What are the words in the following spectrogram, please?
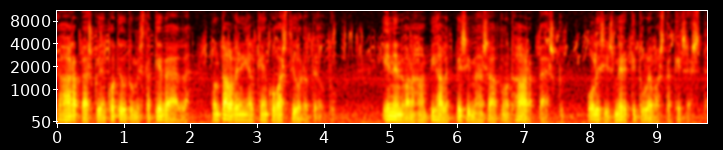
ja haarapääskyjen kotiutumista keväällä on talven jälkeen kovasti odoteltu. Ennen vanhaan pihalle pesimään saapunut haarapääsky oli siis merkki tulevasta kesästä.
